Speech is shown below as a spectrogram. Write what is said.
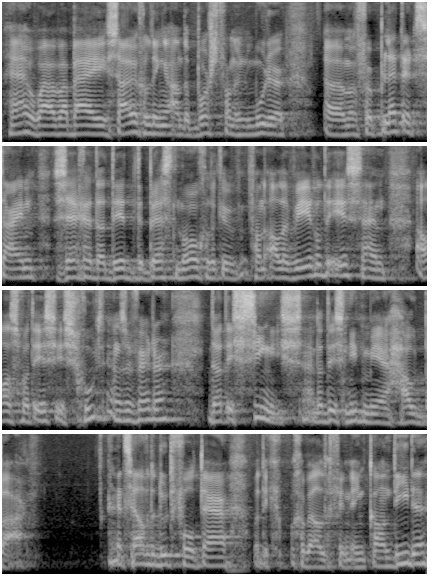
hè, waar, waarbij zuigelingen aan de borst van hun moeder um, verpletterd zijn, zeggen dat dit de best mogelijke van alle werelden is en alles wat is, is goed en zo verder? Dat is cynisch en dat is niet meer houdbaar. En hetzelfde doet Voltaire, wat ik geweldig vind in Candide,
